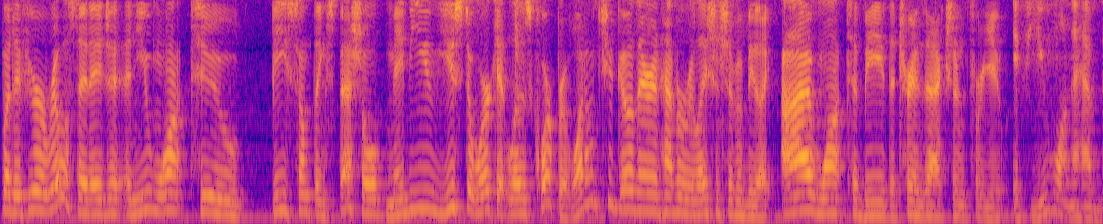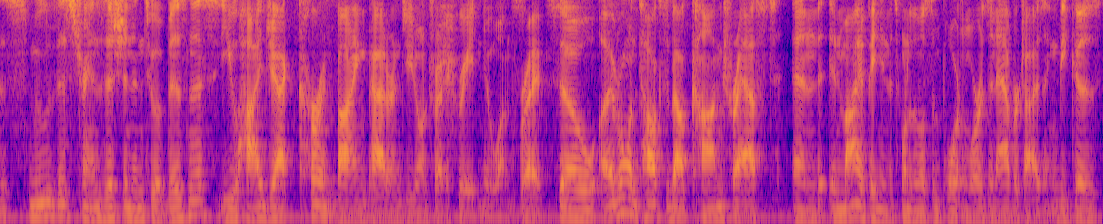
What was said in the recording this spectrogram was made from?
But if you're a real estate agent and you want to be something special, maybe you used to work at Lowe's corporate. Why don't you go there and have a relationship and be like, I want to be the transaction for you. if you want to have the smoothest transition into a business, you hijack current buying patterns. You don't try to create new ones. Right. So everyone talks about contrast, and in my opinion, it's one of the most important words in advertising because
